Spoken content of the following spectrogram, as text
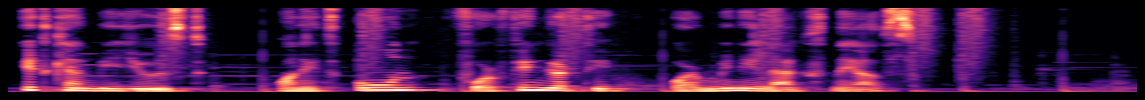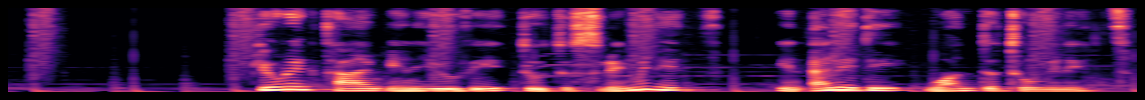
It can be used on its own for fingertip or mini length nails. Curing time in UV 2 to 3 minutes, in LED 1 to 2 minutes.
